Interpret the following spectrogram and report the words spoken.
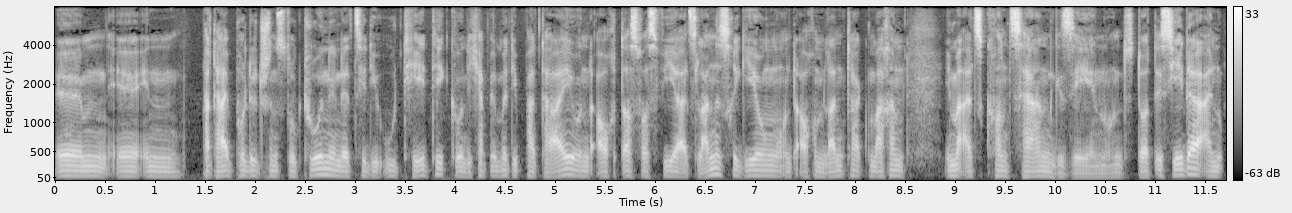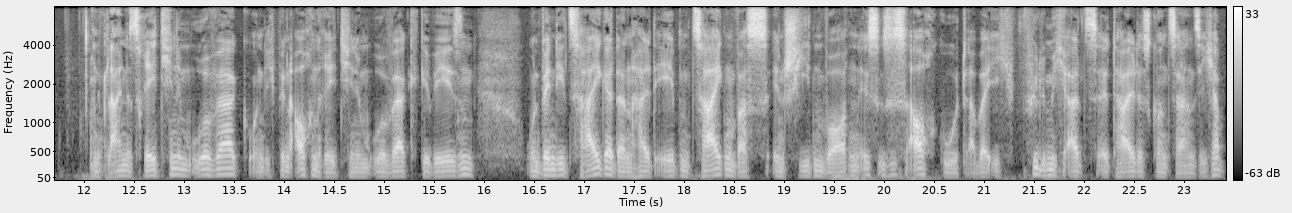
ähm, äh, in parteipolitischen Strukturen in der CDU tätig und ich habe immer die Partei und auch das, was wir als Landesregierung und auch im Landtag machen, immer als Konzern gesehen. Und dort ist jeder ein, ein kleines Rädchen im Uhrwerk und ich bin auch ein Rädchen im Uhrwerk gewesen. Und wenn die Zeiger dann halt eben zeigen, was entschieden worden ist, ist es auch gut. Aber ich fühle mich als äh, Teil des Konzerns. Ich habe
